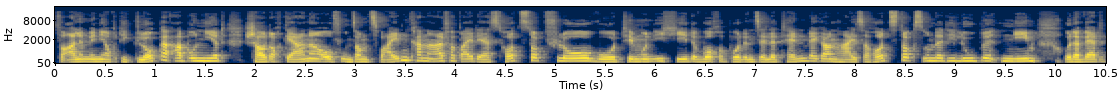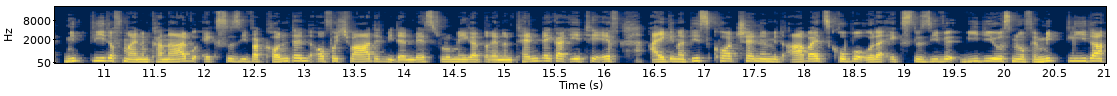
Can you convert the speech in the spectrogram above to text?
Vor allem, wenn ihr auch die Glocke abonniert. Schaut auch gerne auf unserem zweiten Kanal vorbei, der heißt Hotstock Flow, wo Tim und ich jede Woche potenzielle Tenbagger und heiße Hotstocks unter die Lupe nehmen. Oder werdet Mitglied auf meinem Kanal, wo exklusiver Content auf euch wartet, wie der Investflow Megatrend und Tenbagger ETF ETF, eigener Discord-Channel mit Arbeitsgruppe oder exklusive Videos nur für Mitglieder.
